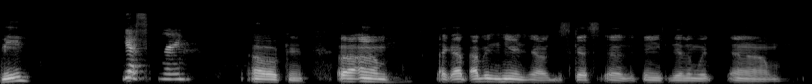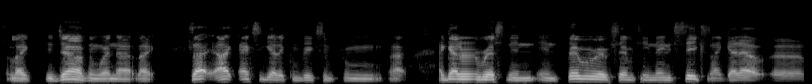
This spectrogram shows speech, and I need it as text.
Me? yes, Gary. Oh, okay. Uh, um, like I've, I've been hearing y'all discuss uh, the things dealing with um, like the jobs and whatnot. Like, cause I, I actually got a conviction from I, I got arrested in, in February of 1796, and I got out uh,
